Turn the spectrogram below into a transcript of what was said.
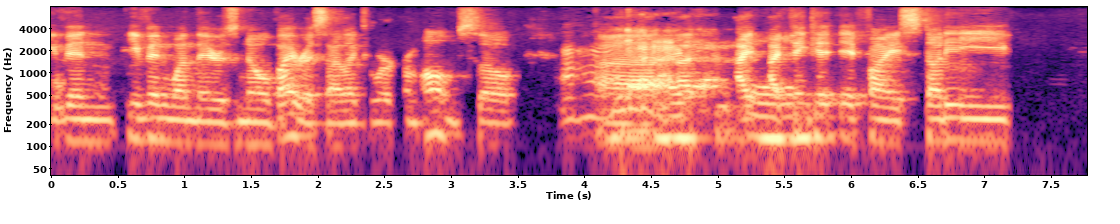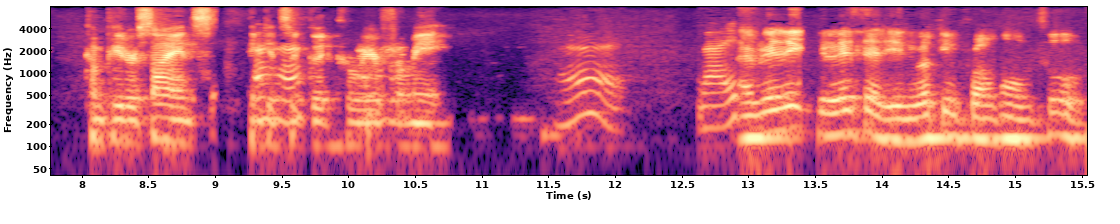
even even when there's no virus. I like to work from home. So Uh-huh. uh, Yeah, I, I, I think if I study computer science, I think it's a Uh-huh. good career for me. Hey, nice. I'm really interested in working from home too.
